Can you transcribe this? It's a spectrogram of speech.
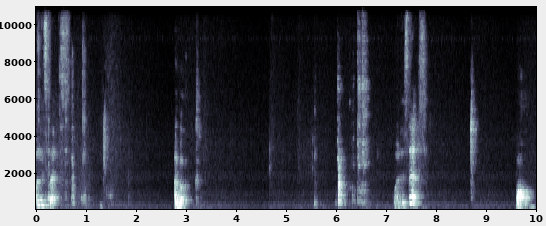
What is this? A book. What is this? Ball.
